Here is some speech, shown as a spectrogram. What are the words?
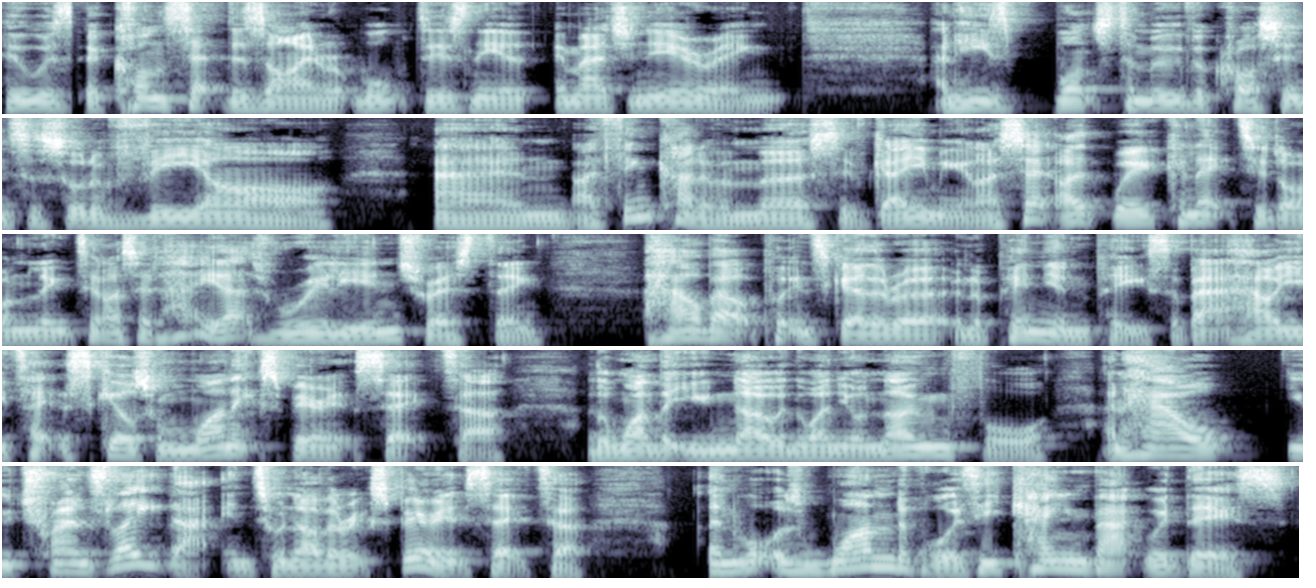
who was a concept designer at Walt Disney Imagineering, and he wants to move across into sort of VR and I think kind of immersive gaming. And I said, I, we're connected on LinkedIn. I said, hey, that's really interesting. How about putting together a, an opinion piece about how you take the skills from one experience sector, the one that you know and the one you're known for, and how you translate that into another experience sector? And what was wonderful is he came back with this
